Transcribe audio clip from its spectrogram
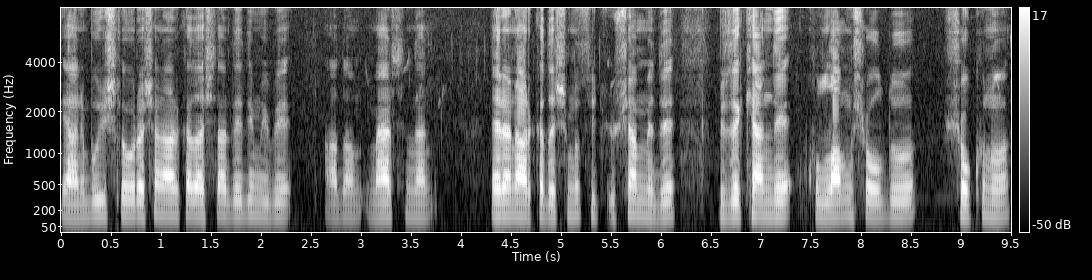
yani bu işle uğraşan arkadaşlar dediğim gibi adam Mersin'den Eren arkadaşımız hiç üşenmedi. Bize kendi kullanmış olduğu şokunu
